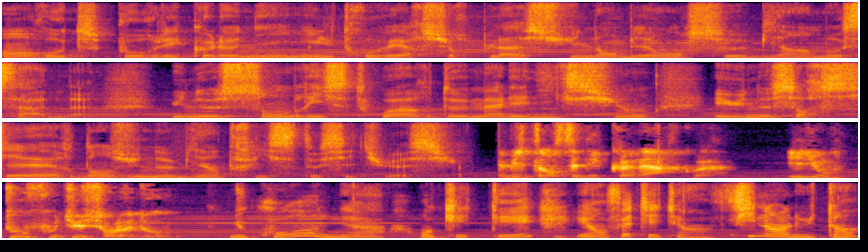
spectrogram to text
En route pour les colonies, ils trouvèrent sur place une ambiance bien maussade, une sombre histoire de malédiction et une sorcière dans une bien triste situation. Les habitants, c'est des connards, quoi. Ils ont tout foutu sur le dos. Du coup, on a enquêté et en fait, c'était un filin lutin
